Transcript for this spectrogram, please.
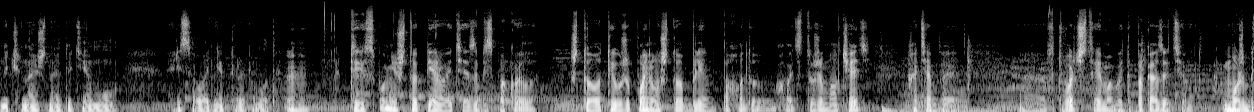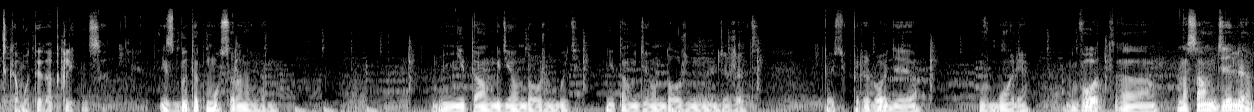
начинаешь на эту тему рисовать некоторые работы. Угу. Ты вспомнишь, что первое тебя забеспокоило? Что ты уже понял, что, блин, походу, хватит уже молчать, хотя бы э, в творчестве я могу это показывать, вот, может быть, кому-то это откликнется. Избыток мусора, наверное. Не там, где он должен быть, не там, где он должен лежать. То есть в природе, в море. Вот, э, на самом деле,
